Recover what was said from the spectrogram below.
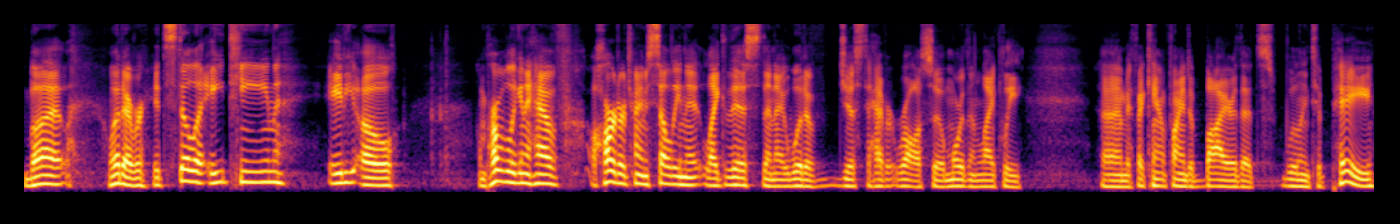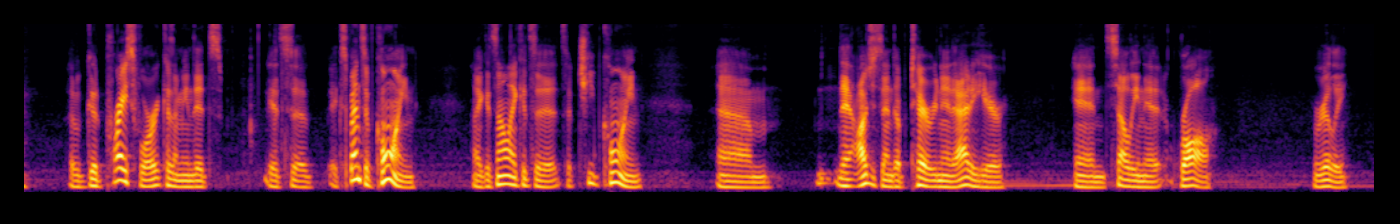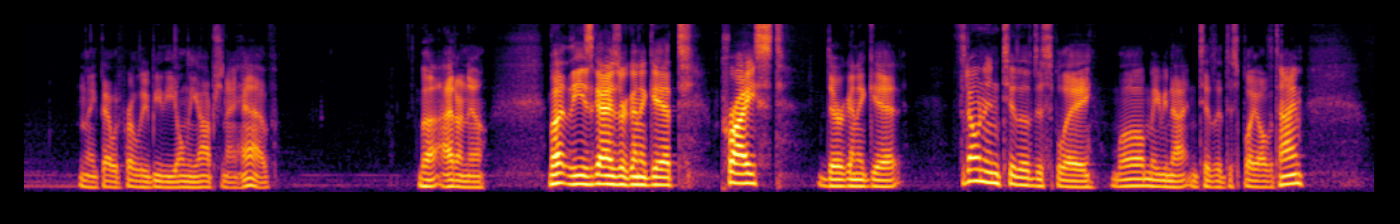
But whatever, it's still a 1880 O. I'm probably going to have a harder time selling it like this than I would have just to have it raw. So more than likely, um, if I can't find a buyer that's willing to pay a good price for it, because I mean it's it's a expensive coin, like it's not like it's a it's a cheap coin. Um, then I'll just end up tearing it out of here and selling it raw. Really, like that would probably be the only option I have. But I don't know. But these guys are gonna get priced. They're gonna get thrown into the display. Well, maybe not into the display all the time,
